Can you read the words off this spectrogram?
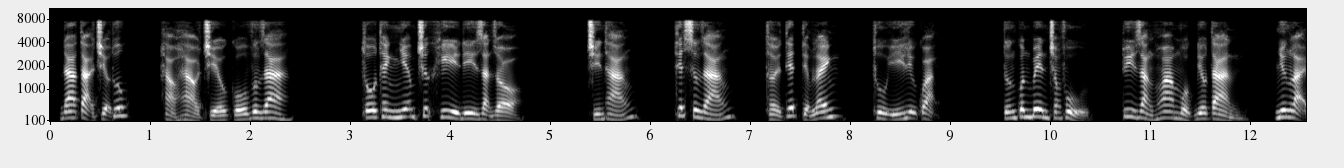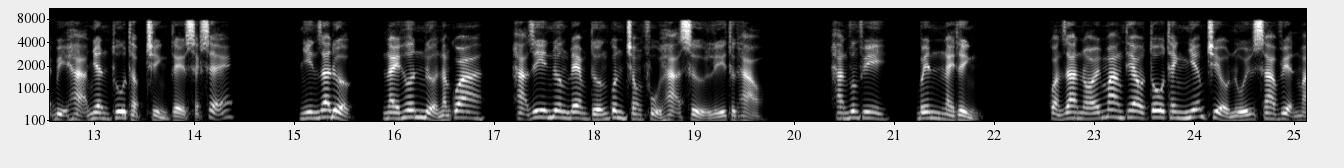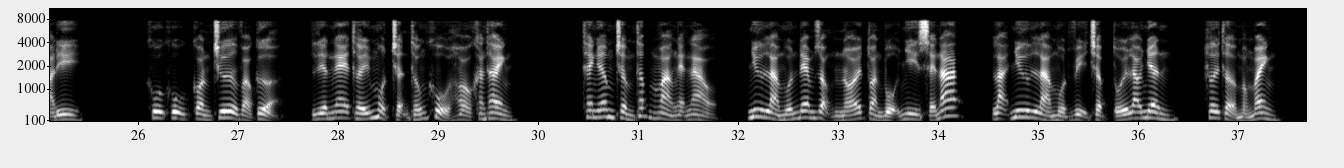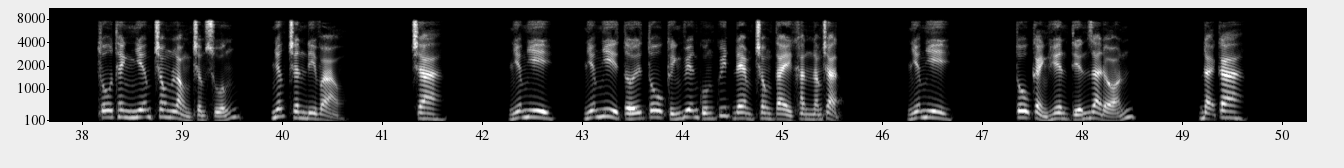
Đa tạ triệu thúc, hảo hảo chiếu cố vương gia. Tô Thanh Nhiễm trước khi đi dặn dò. 9 tháng, tiết sương dáng, thời tiết tiệm lãnh, thu ý hữu quạng. Tướng quân bên trong phủ, tuy rằng hoa mục điêu tàn, nhưng lại bị hạ nhân thu thập chỉnh tề sạch sẽ. Nhìn ra được, này hơn nửa năm qua, hạ di nương đem tướng quân trong phủ hạ xử lý thực hảo. Hàn Vương Phi, bên này thỉnh. Quản gia nói mang theo tô thanh nhiễm chiều núi xa viện mà đi. Khu khu còn chưa vào cửa, liền nghe thấy một trận thống khổ hò khăn thanh. Thanh âm trầm thấp mà nghẹn ngào, như là muốn đem giọng nói toàn bộ nhi xé nát, lại như là một vị chập tối lao nhân, hơi thở mỏng manh. Tô thanh nhiễm trong lòng trầm xuống, nhấc chân đi vào. Cha! Nhiễm nhi, nhiễm nhi tới tô kính viễn cuống quýt đem trong tay khăn nắm chặt. Nhiễm nhi! Tô cảnh hiên tiến ra đón. Đại ca!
